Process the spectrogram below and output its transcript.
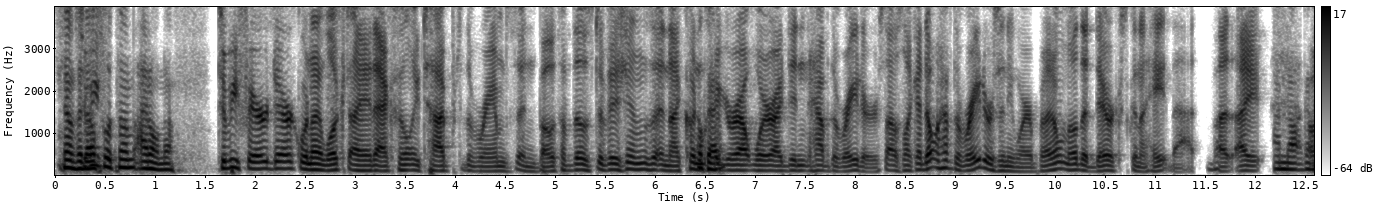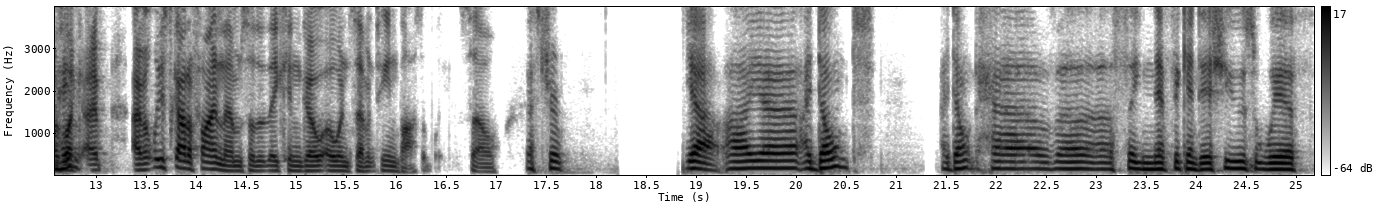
something To be else with them i don't know To be fair, Derek, when I looked, I had accidentally typed the Rams in both of those divisions, and I couldn't Okay. figure out where I didn't have the Raiders. I was like, I don't have the Raiders anywhere, but I don't know that Derek's going to hate that. But I, i'm not I gonna was hate like. I've, I've at least got to find them so that they can go 0 and 17 possibly. So That's true. Yeah, I uh, I don't I don't have uh, significant issues with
